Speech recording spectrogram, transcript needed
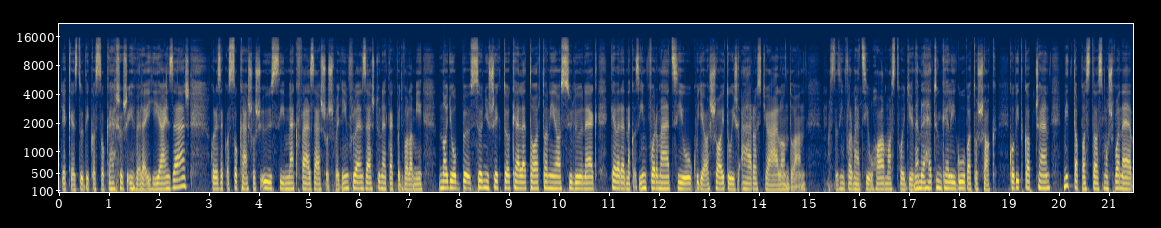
ugye kezdődik a szokásos évelei hiányzás, akkor ezek a szokásos őszi, megfázásos vagy influenzás tünetek, vagy valami nagyobb szörnyűségtől kellett tartani a szülőnek, keverednek az információk, ugye a sajtó is árasztja állandóan azt az információ halmazt, hogy nem lehetünk elég óvatosak COVID kapcsán. Mit tapasztalsz most? Van-e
